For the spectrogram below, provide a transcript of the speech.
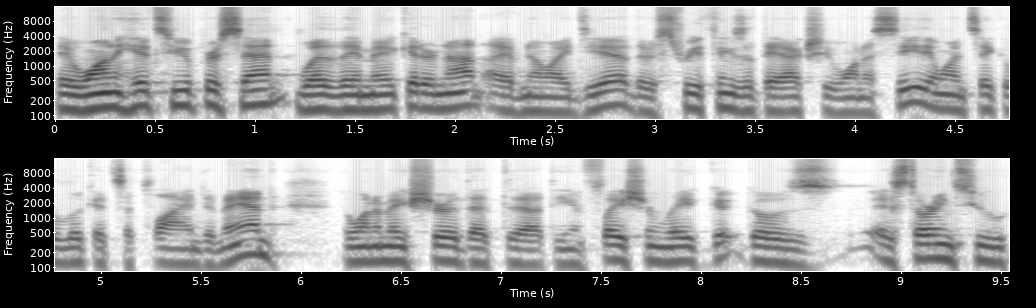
They want to hit 2%. Whether they make it or not, I have no idea. There's three things that they actually want to see. They want to take a look at supply and demand. They want to make sure that the, the inflation rate goes is starting to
